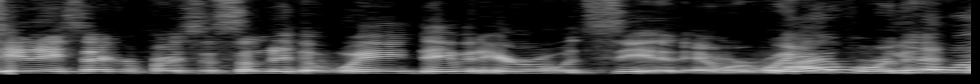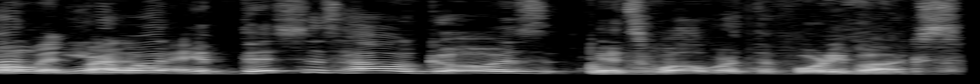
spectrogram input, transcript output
TNA Sacrifice is Sunday the way David Hero would see it, and we're waiting I- for you know that what? moment, You by know the what? way. If this is how it goes, it's well worth the forty bucks.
